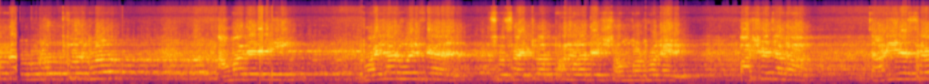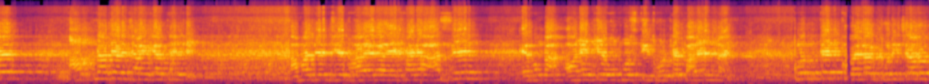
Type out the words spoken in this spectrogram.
আমরা অনুরোধ করব, আমাদের এই broiler welfare society of Bangladesh সংগঠনের পাশে যারা দাঁড়িয়েছে, আপনাদের জায়গা থেকে আমাদের যে ভাইয়েরা এখানে আছেন এবং অনেকে উপস্থিত হতে পারেন নাই, প্রত্যেক কয়লার পরিচালক,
